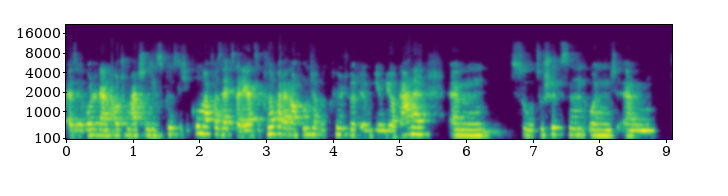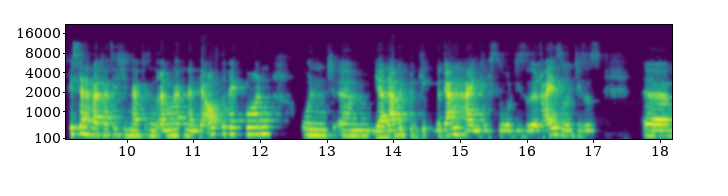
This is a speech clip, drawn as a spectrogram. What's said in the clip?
also er wurde dann automatisch in dieses künstliche Koma versetzt, weil der ganze Körper dann auch runtergekühlt wird, irgendwie um die Organe ähm, zu, zu schützen. Und ähm, ist dann aber tatsächlich nach diesen drei Monaten dann wieder aufgeweckt worden und ähm, ja, damit begann eigentlich so diese Reise und dieses äh,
